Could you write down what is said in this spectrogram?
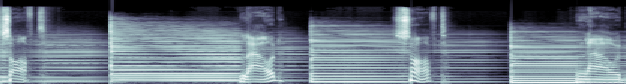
Soft, loud, soft, loud.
